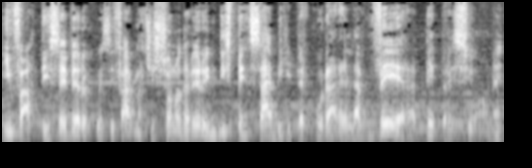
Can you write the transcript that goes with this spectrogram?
Infatti, se è vero che questi farmaci sono davvero indispensabili per curare la vera depressione,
